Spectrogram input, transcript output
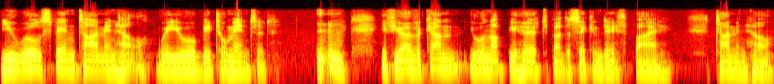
you will spend time in hell, where you will be tormented. if you overcome, you will not be hurt by the second death, by time in hell.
